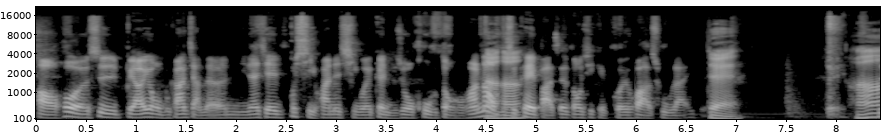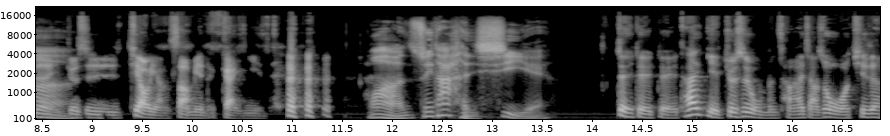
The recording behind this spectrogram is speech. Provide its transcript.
好、哦，或者是不要用我们刚刚讲的你那些不喜欢的行为跟你做互动的话，那我们是可以把这个东西给规划出来的。对。对，对，就是教养上面的概念。哇，所以它很细耶。对对对，它也就是我们常来讲说，我其实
